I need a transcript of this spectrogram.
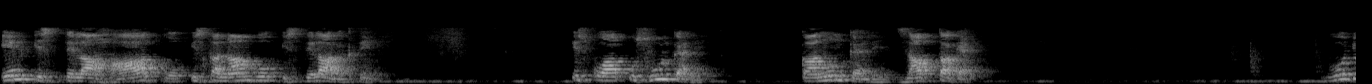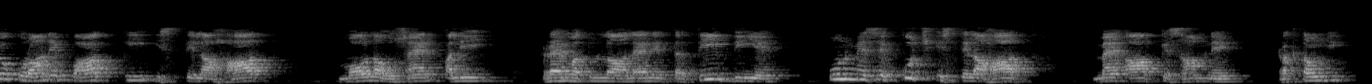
ان اصطلاحات کو، اس کا نام وہ اصطلاح رکھتے ہیں۔ اس کو آپ اصول کہہ لیں، قانون کہہ لیں، ضابطہ کہہ لیں۔ وہ جو قرآن پاک کی اصطلاحات مولانا حسین علی رحمت اللہ علیہ نے ترتیب دی ہیں، ان میں سے کچھ اصطلاحات میں آپ کے سامنے رکھتا ہوں جی۔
